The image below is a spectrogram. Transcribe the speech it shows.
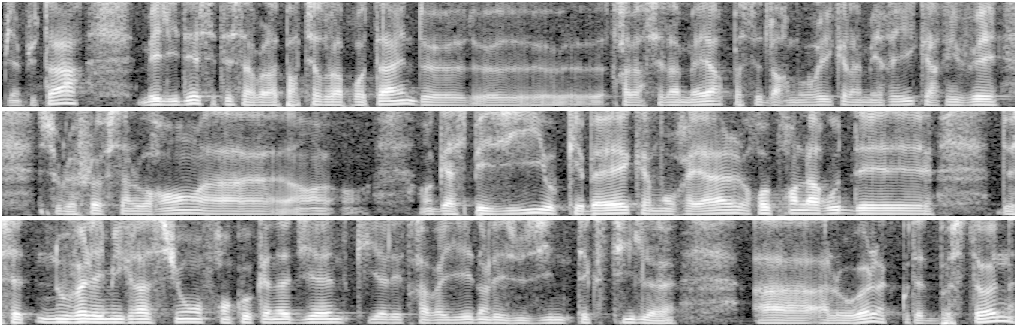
bien plus tard. Mais l'idée, c'était ça, voilà, partir de la Bretagne, de, traverser la mer, passer de l'Armorique à l'Amérique, arriver sur le fleuve Saint-Laurent, en, en, Gaspésie, au Québec, à Montréal, reprendre la route des, de cette nouvelle émigration franco-canadienne qui allait travailler dans les usines textiles à, Lowell, à côté de Boston.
